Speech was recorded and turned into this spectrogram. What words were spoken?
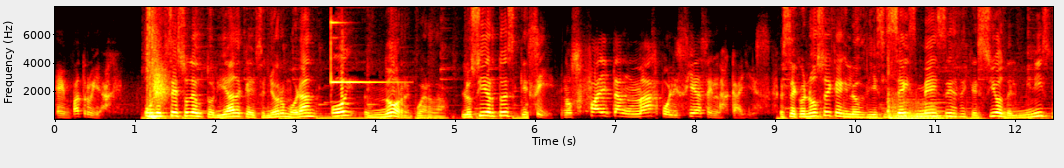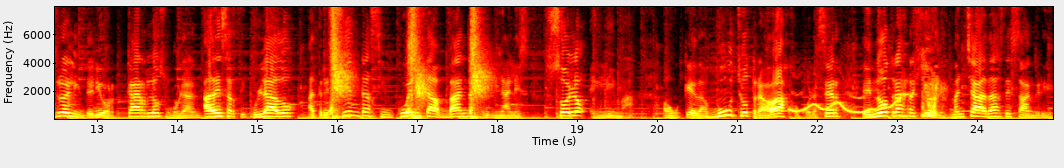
en patrullaje. Un exceso de autoridad que el señor Morán hoy no recuerda. Lo cierto es que sí, nos faltan más policías en las calles. Se conoce que en los 16 meses de gestión del ministro del Interior, Carlos Morán, ha desarticulado a 350 bandas criminales solo en Lima. Aún queda mucho trabajo por hacer en otras regiones manchadas de sangre,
